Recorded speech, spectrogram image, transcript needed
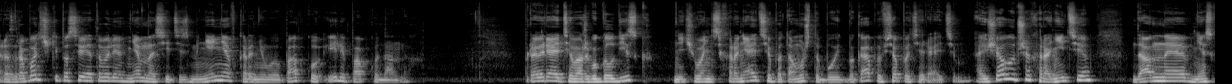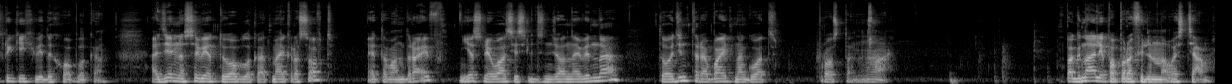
Разработчики посоветовали не вносить изменения в корневую папку или папку данных. Проверяйте ваш Google Диск, ничего не сохраняйте, потому что будет backup и все потеряете. А еще лучше храните данные в нескольких видах облака. Отдельно советую облако от Microsoft, это OneDrive. Если у вас есть лицензионная винда, то 1 терабайт на год. Просто. Погнали по профильным новостям.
